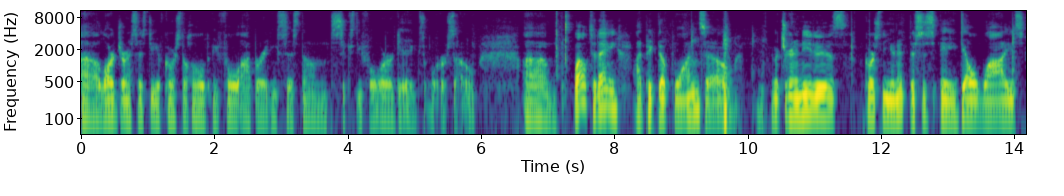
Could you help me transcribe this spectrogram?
A larger SSD, of course, to hold a full operating system, 64 gigs or so. Um, well, today I picked up one, so what you're going to need is, of course, the unit. This is a Dell Wyse,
